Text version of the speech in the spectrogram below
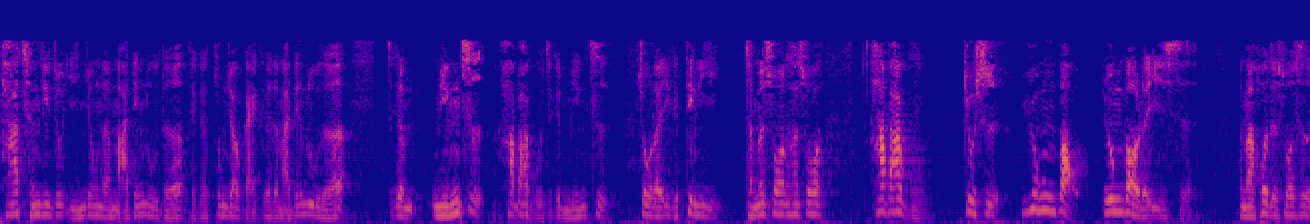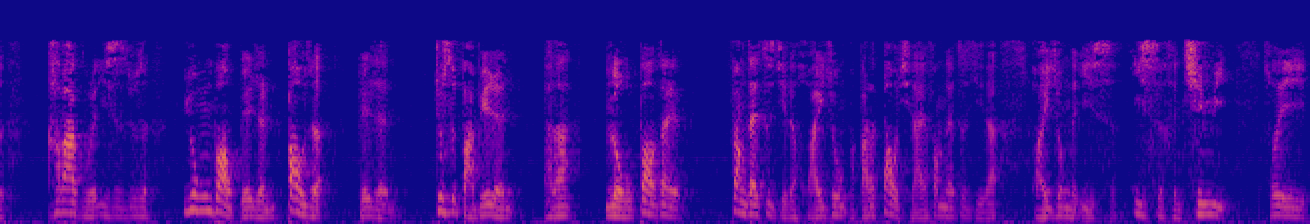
他曾经就引用了马丁路德这个宗教改革的马丁路德这个名字哈巴谷这个名字做了一个定义，怎么说呢？他说哈巴谷就是拥抱，拥抱的意思。那么或者说是哈巴谷的意思就是拥抱别人，抱着别人，就是把别人把他搂抱在放在自己的怀中，把他抱起来放在自己的怀中的意思，意思很亲密。所以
